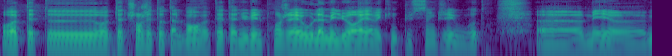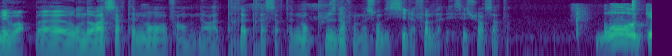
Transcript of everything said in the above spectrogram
on va peut-être, euh, peut-être changer totalement, on va peut-être annuler le projet ou l'améliorer avec une puce 5G ou autre. Mais, mais voilà, on aura certainement, enfin, on aura très très certainement plus d'informations d'ici la fin de l'année, c'est sûr certain. Bon, ok,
